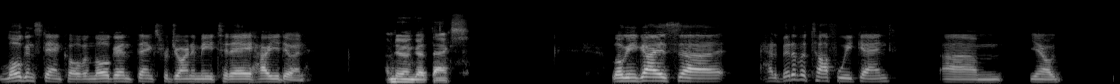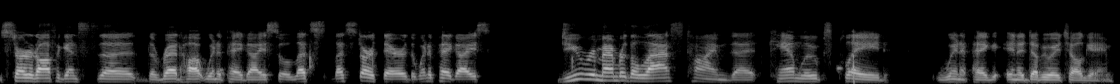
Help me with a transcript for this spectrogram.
Logan Stankoven. Logan, thanks for joining me today. How are you doing? I'm doing good, thanks. Logan, you guys uh, had a bit of a tough weekend. Um, you know, started off against the the red hot Winnipeg Ice. So let's let's start there. The Winnipeg Ice do you remember the last time that Kamloops played Winnipeg in a WHL game?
